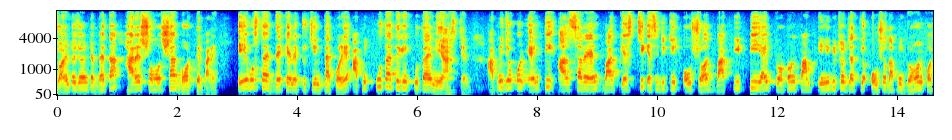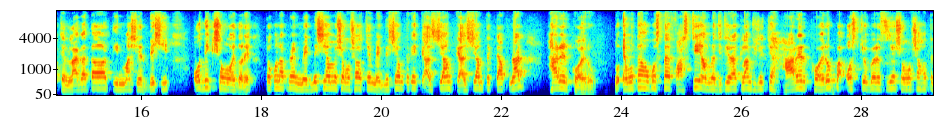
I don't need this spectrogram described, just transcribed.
জয়েন্টে জয়েন্টে ব্যথা, হাড়ের সমস্যা ঘটতে পারে। এই অবস্থায় দেখেন, একটু চিন্তা করে আপনি কোথা থেকে কোথায় নিয়ে আসছেন। আপনি যখন অ্যান্টি আলসারেন্ট বা গ্যাস্ট্রিক অ্যাসিডিটির ঔষধ বা পিপিআই প্রোটন পাম্প ইনহিবিটর জাতীয় ঔষধ আপনি গ্রহণ করছেন লাগাতার তিন মাসের বেশি অধিক সময় ধরে, তখন আপনার ম্যাগনেশিয়ামের সমস্যা হচ্ছে ম্যাগনেশিয়াম থেকে ক্যালসিয়াম ক্যালসিয়াম থেকে আপনার হাড়ের ক্ষয় রোগ। তো এমতা অবস্থায় ফার্স্টেই আমরা যেটি রাখলাম সেটা হচ্ছে হাড়ের ক্ষয়রোগ বা অস্টিওপেরোসিসের সমস্যা হতে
